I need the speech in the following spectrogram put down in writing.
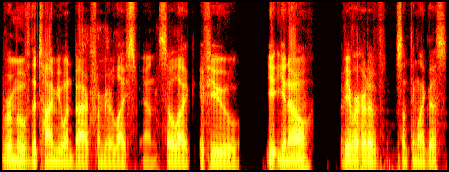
remove the time you went back from your lifespan. So like if you, y- you know, have you ever heard of something like this?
